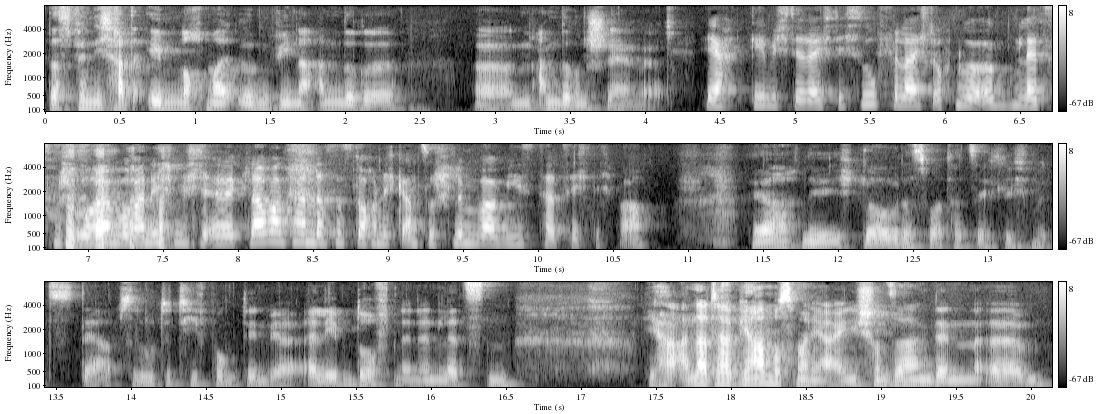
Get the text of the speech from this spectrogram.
das finde ich hat eben nochmal irgendwie eine andere, äh, einen anderen Stellenwert. Ja, gebe ich dir recht. Ich suche vielleicht auch nur irgendeinen letzten Strohhalm, woran ich mich äh, klammern kann, dass es doch nicht ganz so schlimm war, wie es tatsächlich war. Ja, nee, ich glaube, das war tatsächlich mit der absolute Tiefpunkt, den wir erleben durften in den letzten ja, anderthalb Jahren, muss man ja eigentlich schon sagen, denn ähm,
